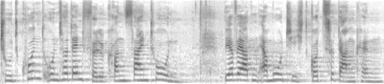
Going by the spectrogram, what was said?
tut kund unter den Völkern sein Tun. Wir werden ermutigt, Gott zu danken,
